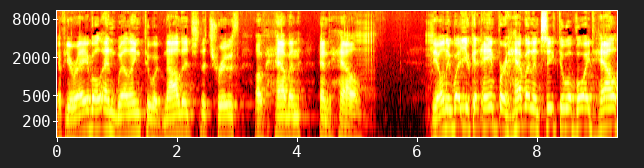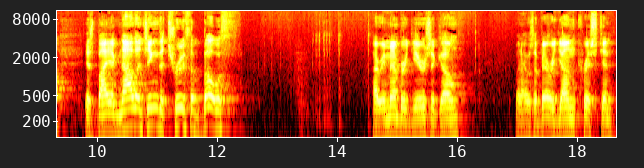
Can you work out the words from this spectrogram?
if you're able and willing to acknowledge the truth of heaven and hell. The only way you can aim for heaven and seek to avoid hell is by acknowledging the truth of both. I remember years ago when I was a very young Christian,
